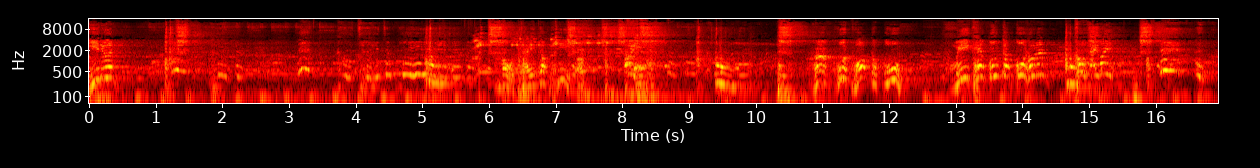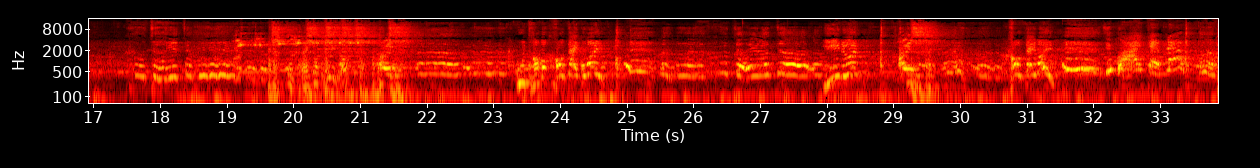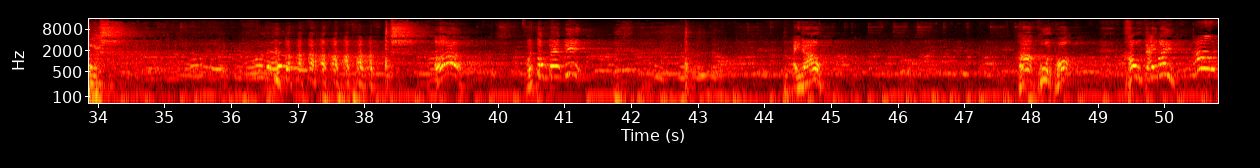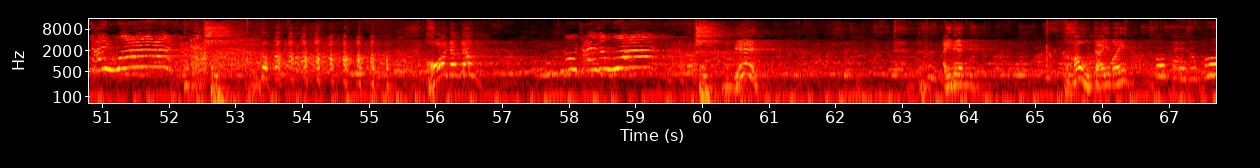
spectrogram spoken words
อีเดือน เข้าใจจ้ะพี่เข้าใจกับพี่เหรอเฮ้ยห้ามพูดเพราะกับกู มีแค่มึงกับกูเท่านั้น เข้าใจไหมเข้าใจจ้ะพี่เข้าใจกับพี่เหรอเฮ้ยกูถามว่าเข้าใจกูไหมเข้าใจแล้วจ้ะอีเดือนเฮ้ย เข้าใจไหมชิบหายเก็บแล้วรู้แล้วเออ มันต้องแบบนี้ ไอ้ดาวห้ามพูดเพราะ เข้าใจไหม เข้าใจเว้ยขอยังยังเข้าใจแล้วเว้ยอีไอ เด่นเข้าใจไหม เข้าใจครับพ่อ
